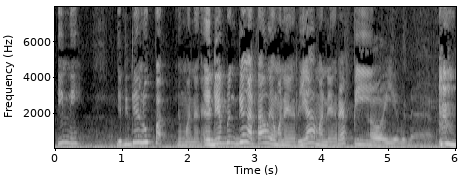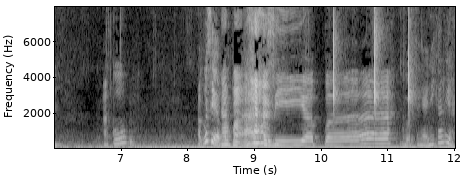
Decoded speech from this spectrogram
ini jadi dia lupa yang mana eh dia dia nggak tahu yang mana yang Ria mana yang Repi Oh iya benar. aku aku siapa? Apa? Aku siapa? Gak usah nyanyi kali ya?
